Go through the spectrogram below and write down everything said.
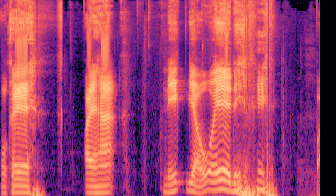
โอเค ไปฮะ นิกเดี๋ยวเอ้ดิ ไป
